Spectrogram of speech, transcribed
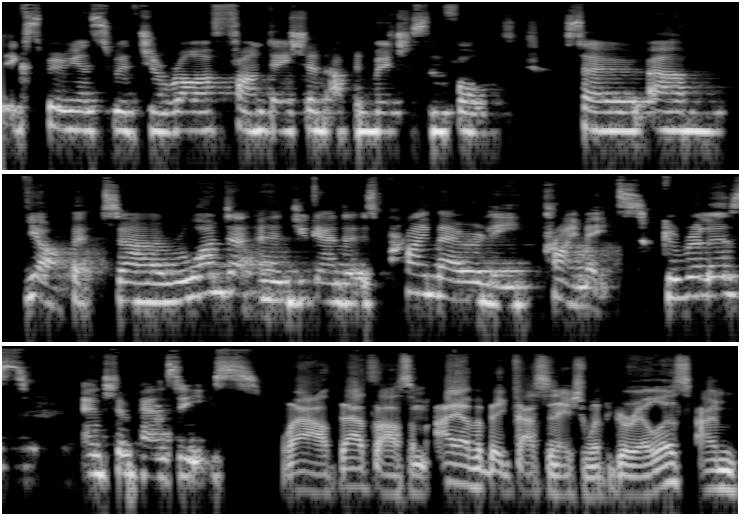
experience with Giraffe Foundation up in Murchison Falls. So, um, yeah, but uh, Rwanda and Uganda is primarily primates, gorillas and chimpanzees. Wow, that's awesome. I have a big fascination with gorillas. I'm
